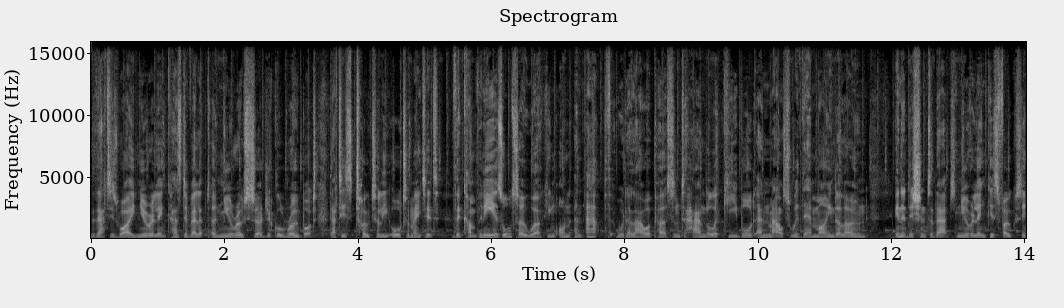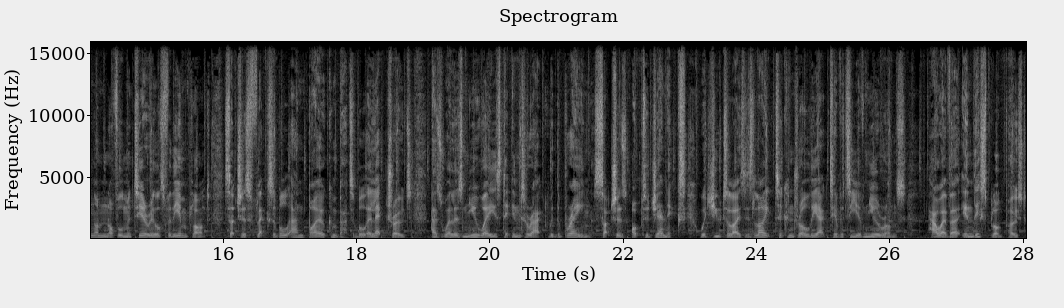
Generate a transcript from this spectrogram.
That is why Neuralink has developed a neurosurgical robot that is totally automated. The company is also working on an app that would allow a person to handle a keyboard and mouse with their mind alone. In addition to that, Neuralink is focusing on novel materials for the implant, such as flexible and biocompatible electrodes, as well as new ways to interact with the brain, such as optogenics, which utilizes light to control the activity of neurons. However, in this blog post,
